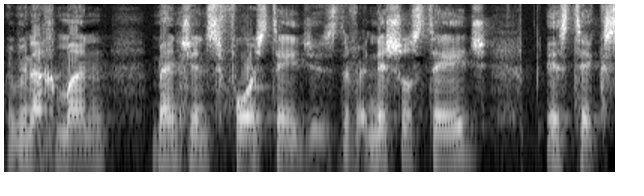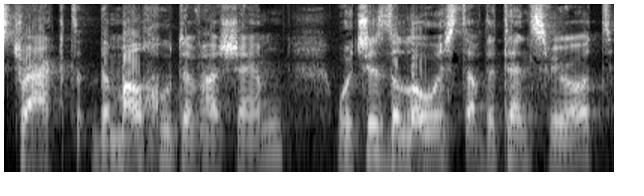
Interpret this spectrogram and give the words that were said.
Rabbi Nachman mentions four stages. The initial stage is to extract the malchut of Hashem, which is the lowest of the ten sfirot,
